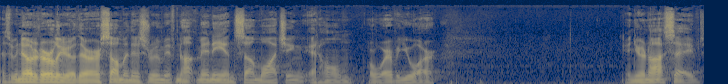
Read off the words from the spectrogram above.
As we noted earlier, there are some in this room, if not many, and some watching at home or wherever you are, and you're not saved.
